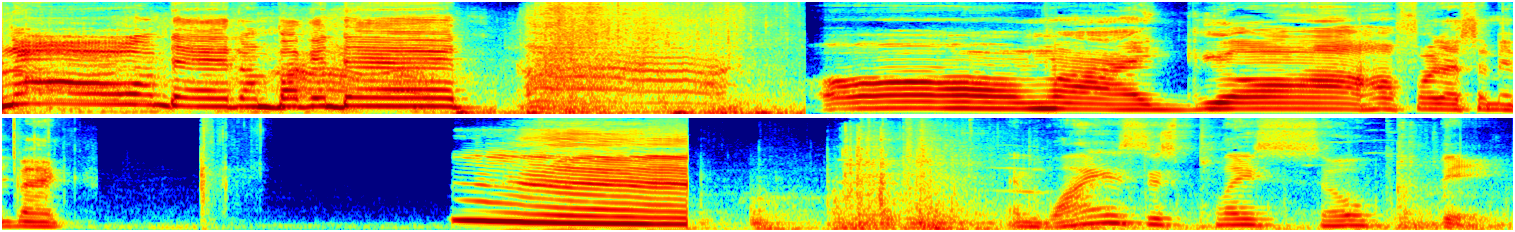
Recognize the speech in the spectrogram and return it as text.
No, I'm dead. I'm fucking dead. Oh my god! How far that sent me back? Hmm. And why is this place so big?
